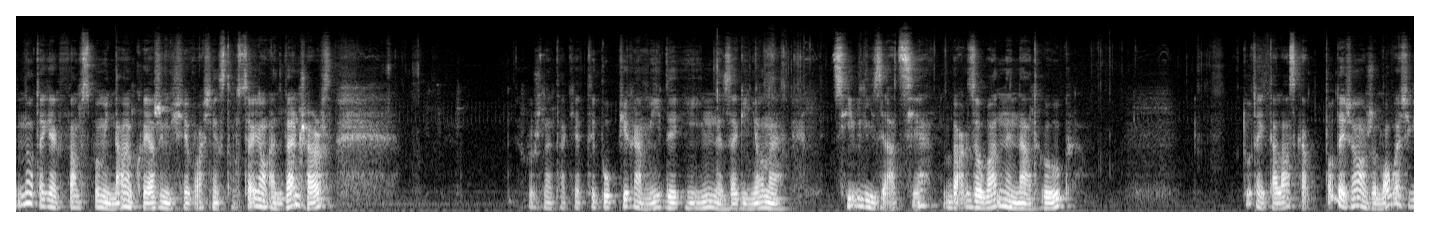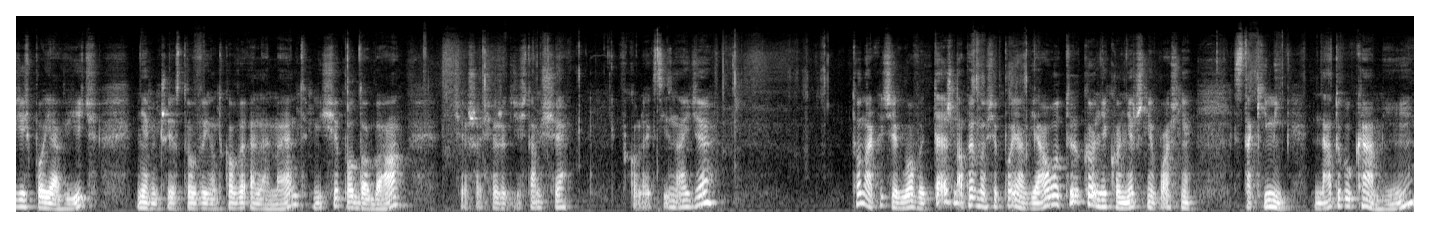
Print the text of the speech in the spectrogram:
No, tak jak Wam wspominałem, kojarzy mi się właśnie z tą serią Adventures. Różne takie typu piramidy i inne zaginione cywilizacje. Bardzo ładny nadruk. Tutaj ta laska podejrzewam, że mogła się gdzieś pojawić. Nie wiem, czy jest to wyjątkowy element. Mi się podoba. Cieszę się, że gdzieś tam się w kolekcji znajdzie. To nakrycie głowy też na pewno się pojawiało, tylko niekoniecznie właśnie z takimi nadrukami.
